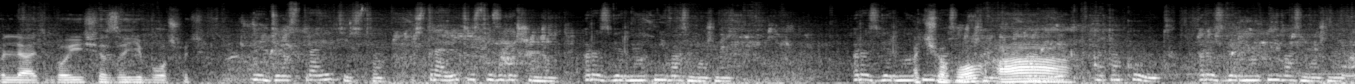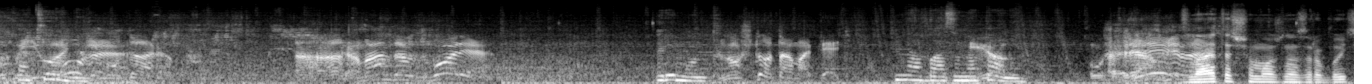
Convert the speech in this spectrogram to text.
Блять, бо її ще заїбошуть. Идет строительство. Строительство завершено. Развернуть невозможно. Развернуть А чего? невозможно. А. Объект атакуют. Развернуть невозможно. Потеряно. Команда в сборе. Ремонт. Ну что там опять? На базу напали. Уже? Знаєте, що можна зробити?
